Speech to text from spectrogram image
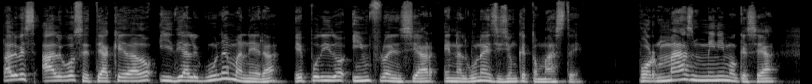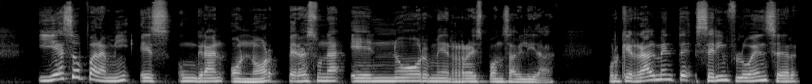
tal vez algo se te ha quedado y de alguna manera he podido influenciar en alguna decisión que tomaste, por más mínimo que sea. Y eso para mí es un gran honor, pero es una enorme responsabilidad. Porque realmente ser influencer,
